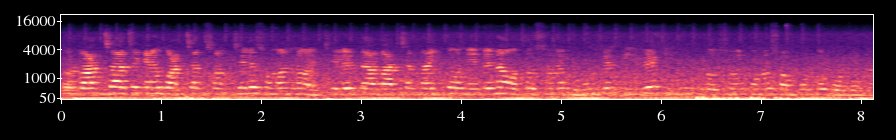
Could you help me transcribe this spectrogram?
তোর বাচ্চা আছে কেন? বাচ্চার সব ছেলে সমান নয়। ছেলের তার বাচ্চার দায়িত্ব নেবে না ও তোর সঙ্গে ঘুরবে ফিরবে কিন্তু তোর সঙ্গে কোনো সম্পর্ক করবে না।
